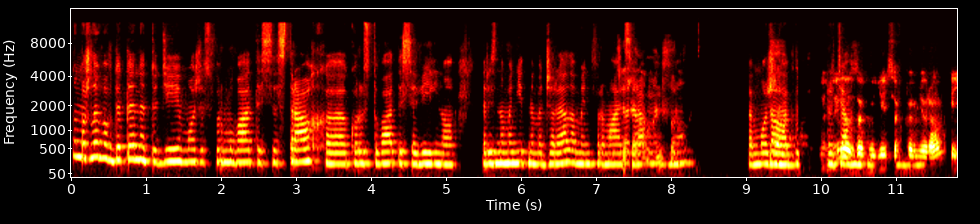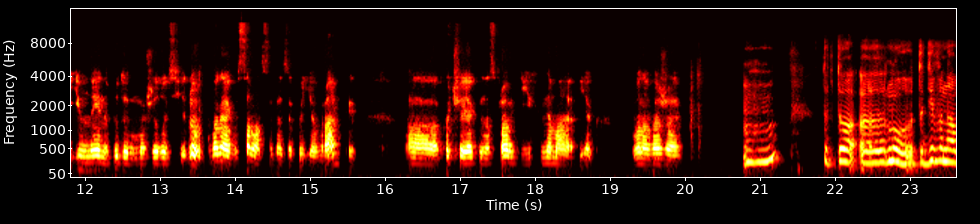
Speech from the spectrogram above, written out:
Ну, можливо, в дитини тоді може сформуватися страх е, користуватися вільно різноманітними джерелами інформації. Джерелами інформації. е, Може Так. бути Людина закується в певні рамки, і в неї не буде можливості. Ну, вона якби сама себе закує в рамки, хоча якби насправді їх немає, як вона вважає. Угу. Тобто, е, ну, тоді вона,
